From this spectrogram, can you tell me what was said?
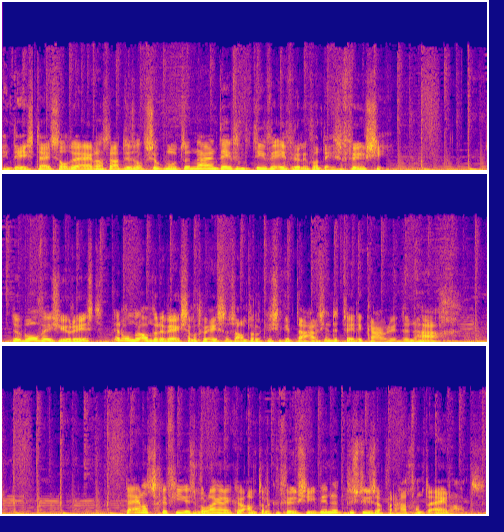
In deze tijd zal de eilandsraad dus op zoek moeten naar een definitieve invulling van deze functie. De Wolf is jurist en onder andere werkzaam geweest als ambtelijke secretaris in de Tweede Kamer in Den Haag. De eilandsgriffier is een belangrijke ambtelijke functie binnen het bestuursapparaat van het eiland.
